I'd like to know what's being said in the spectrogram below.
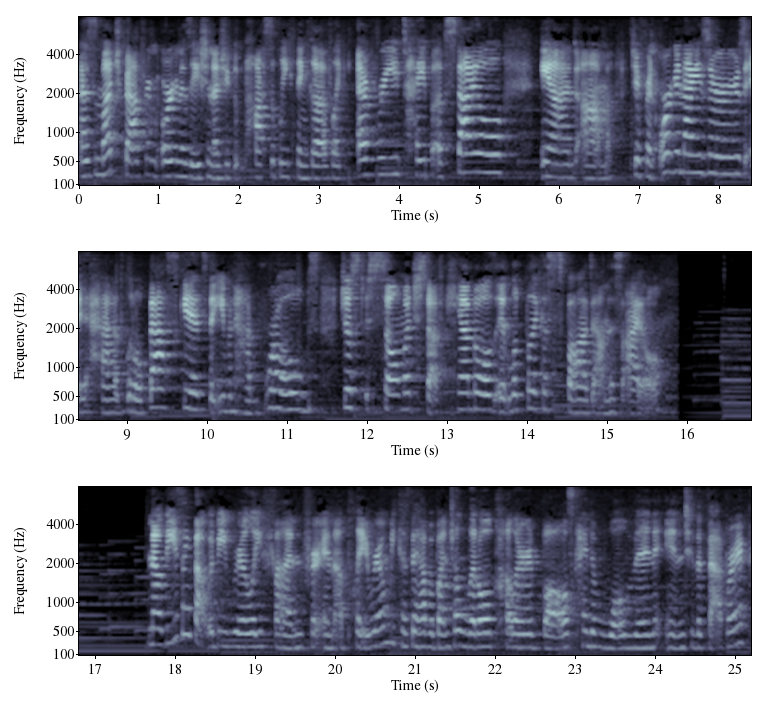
as much bathroom organization as you could possibly think of, like every type of style and um, different organizers. It had little baskets. They even had robes, just so much stuff. Candles. It looked like a spa down this aisle. Now these I thought would be really fun for in a playroom because they have a bunch of little colored balls kind of woven into the fabric.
